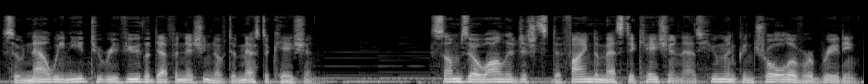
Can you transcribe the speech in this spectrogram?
So now we need to review the definition of domestication. Some zoologists define domestication as human control over breeding.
